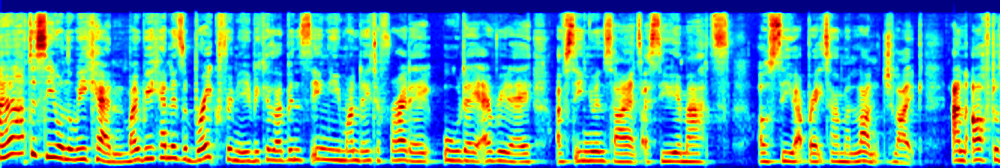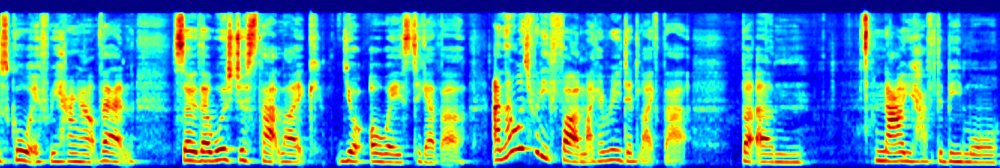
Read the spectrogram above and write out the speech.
I don't have to see you on the weekend. My weekend is a break from you because I've been seeing you Monday to Friday, all day, every day. I've seen you in science, I see you in maths, I'll see you at break time and lunch, like, and after school if we hang out then. So there was just that, like, you're always together. And that was really fun. Like, I really did like that. But um now you have to be more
